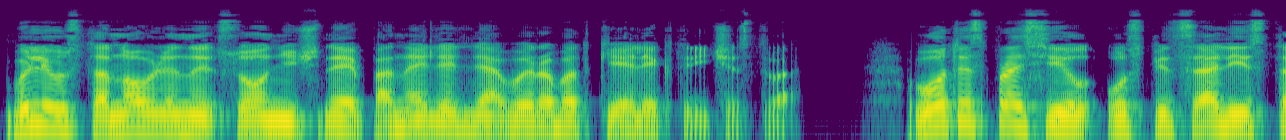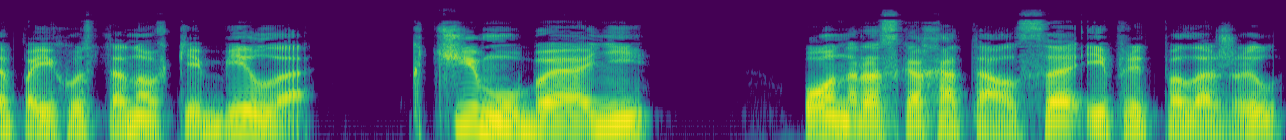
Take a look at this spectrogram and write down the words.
были установлены солнечные панели для выработки электричества. Вот и спросил у специалиста по их установке Билла, к чему бы они. Он расхохотался и предположил,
